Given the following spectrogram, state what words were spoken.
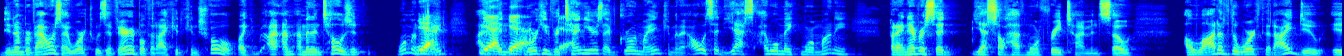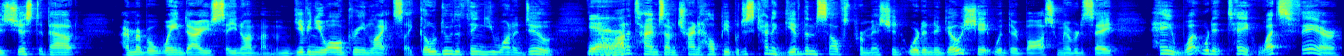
the number of hours I worked was a variable that I could control. Like I, am an intelligent woman, yeah. right? I've yeah, been yeah, working for yeah. 10 years. I've grown my income and I always said, yes, I will make more money. But I never said, yes, I'll have more free time. And so a lot of the work that I do is just about, I remember Wayne Dyer used to say, you know, I'm, I'm giving you all green lights, like go do the thing you want to do. Yeah. And a lot of times I'm trying to help people just kind of give themselves permission or to negotiate with their boss, whomever to say, hey, what would it take? What's fair?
